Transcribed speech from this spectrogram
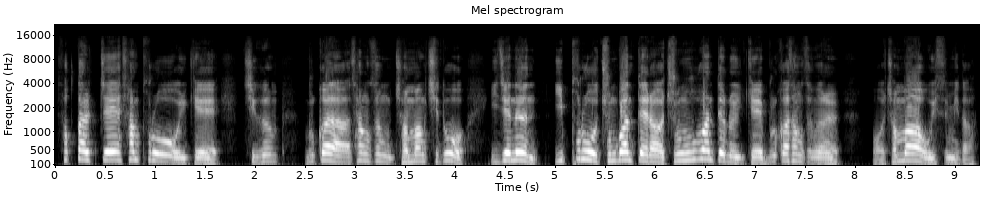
석 달째 3% 이렇게 지금 물가 상승 전망치도 이제는 2% 중반대라 중후반대로 이렇게 물가 상승을 어, 전망하고 있습니다.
